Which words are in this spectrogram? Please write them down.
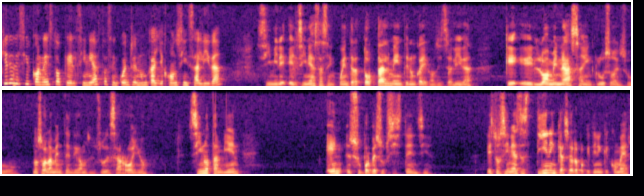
¿Quiere decir con esto que el cineasta se encuentra en un callejón sin salida? Sí, mire, el cineasta se encuentra totalmente en un callejón sin salida que eh, lo amenaza incluso en su, no solamente digamos en su desarrollo, sino también en su propia subsistencia. Estos cineastas tienen que hacerlo porque tienen que comer,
